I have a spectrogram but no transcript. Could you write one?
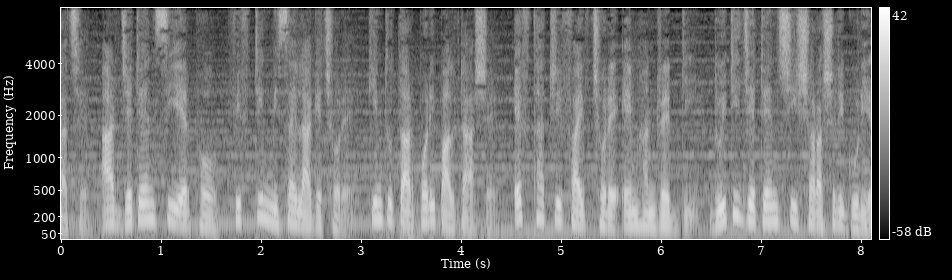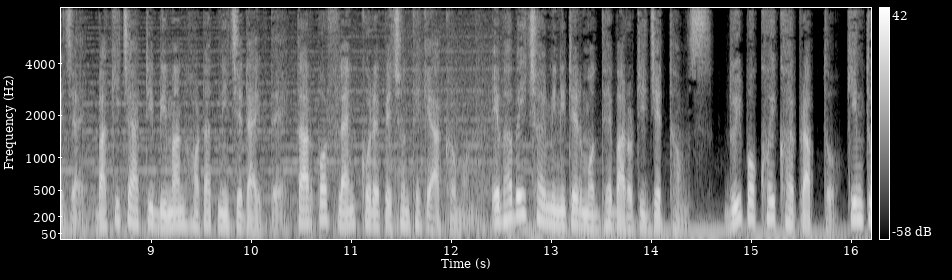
কাছে। আর জেটেন সি এর ফো, ফিফটিন মিসাইল আগে ছড়ে, কিন্তু তারপরই পাল্টা আসে। এফ থার্টি ফাইভ ছড়ে এম হান্ড্রেড ডি দুইটি জেটেন সি সরাসরি গুড়িয়ে যায়, বাকি চারটি বিমান হঠাৎ নিচে ডাইভ দেয়, তারপর ফ্ল্যাঙ্ক করে পেছন থেকে আক্রমণ। এভাবেই ছয় মিনিটের মধ্যে বারোটি জেট থমস দুই পক্ষই ক্ষয়প্রাপ্ত, কিন্তু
